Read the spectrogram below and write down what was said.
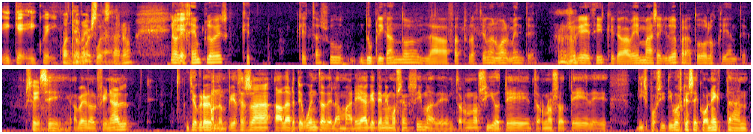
y, que, y, cu- y cuánto ¿Qué me cuesta? cuesta, ¿no? No, el Eh, ejemplo es que, que está su- duplicando la facturación anualmente. Eso Ujú. quiere decir que cada vez más equilibrio para todos los clientes. Sí. Sí, a ver, al final yo creo que cuando empiezas a, a darte cuenta de la marea que tenemos encima de entornos IoT, entornos OT, de dispositivos que se conectan,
